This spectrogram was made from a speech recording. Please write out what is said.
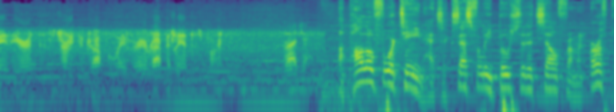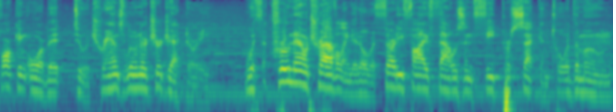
and I might say the Earth is starting to drop away very rapidly at this point. Roger. Apollo 14 had successfully boosted itself from an Earth parking orbit to a translunar trajectory. With the crew now traveling at over 35,000 feet per second toward the moon,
